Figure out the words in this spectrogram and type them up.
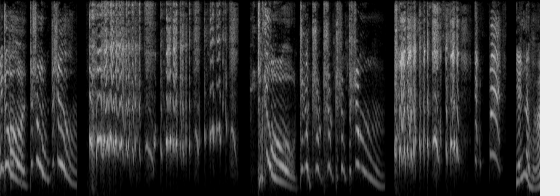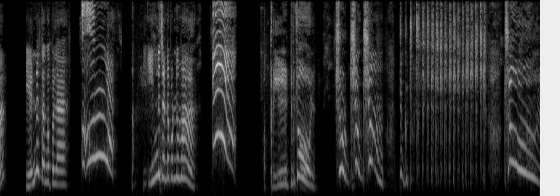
Nicole, tishum, tishum. என்னம்மா? என்ன தங்க பிள்ளை? இன்னும் சண்டை பண்ணுமா? அப்படியே ட்ரோல் ஷூம் ஷூம் ஷூம் ஷூம்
